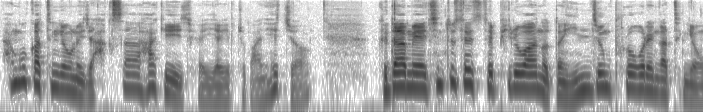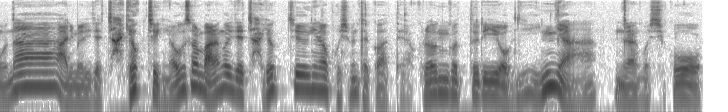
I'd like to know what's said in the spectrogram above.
한국 같은 경우는 이제 학사 학위 제가 이야기를 좀 많이 했죠. 그 다음에 침투 테스트에 필요한 어떤 인증 프로그램 같은 경우나 아니면 이제 자격증 여기서 말하는 건 이제 자격증이라고 보시면 될 것 같아요 그런 것들이 어디 있냐라는 것이고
